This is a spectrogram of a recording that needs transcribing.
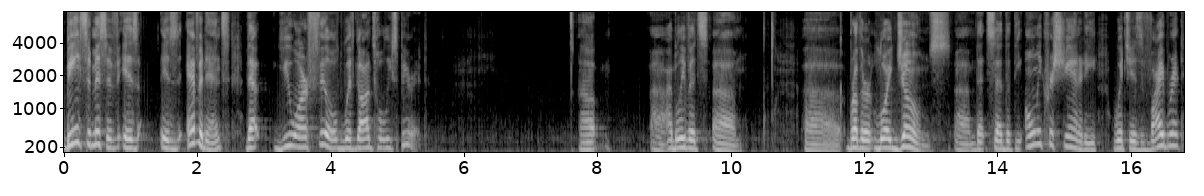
Being submissive is, is evidence that you are filled with God's Holy Spirit. Uh, uh, I believe it's um, uh, Brother Lloyd Jones um, that said that the only Christianity which is vibrant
